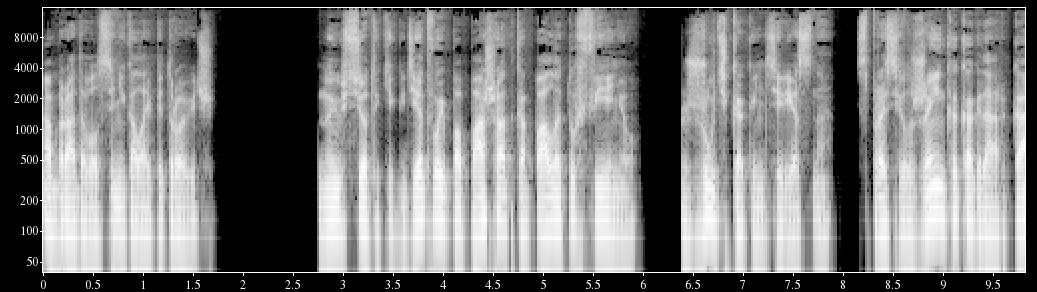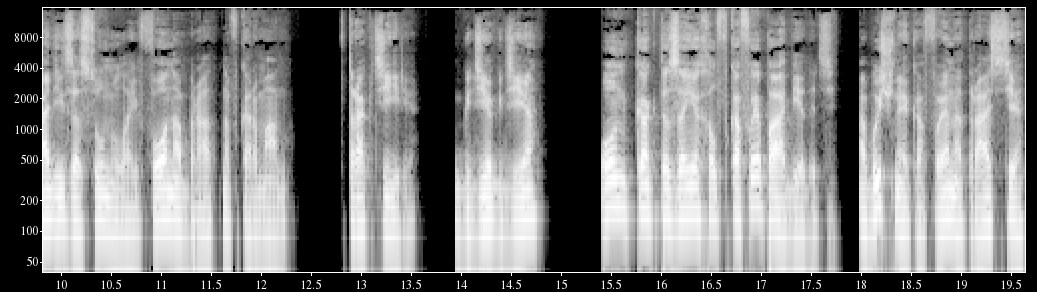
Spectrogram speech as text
обрадовался Николай Петрович. Ну и все-таки, где твой папаша откопал эту феню? Жуть как интересно, спросил Женька, когда Аркадий засунул айфон обратно в карман трактире. Где-где? Он как-то заехал в кафе пообедать. Обычное кафе на трассе.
